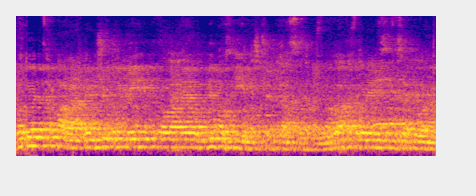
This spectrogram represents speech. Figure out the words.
будь ласка. Готується пара Демчук Юрій Миколаїв Димовський Черкаси. Голова категорії 80 кг.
